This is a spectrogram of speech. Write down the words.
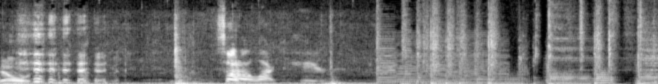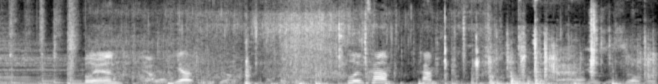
Outcatch. what I like to hear. In. Yep. Blue, come, come. That is a silver.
